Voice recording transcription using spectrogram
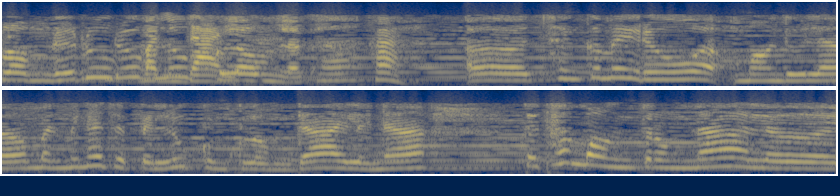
กลมหรือรูปรูปบันลูกไดกลมเหรอคะ ค่ะ เออฉันก็ไม่รู้อะ มองดูแล้วมันไม่น่าจะเป็นลูกกลมๆได้เลยนะ แต่ถ้ามองตรงหน้าเลย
